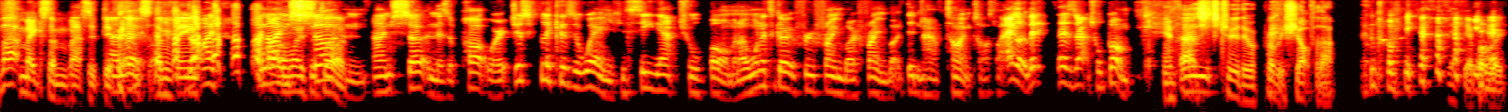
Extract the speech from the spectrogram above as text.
that makes a massive difference. I, mean, But I, and what a I'm waste of time. certain, I'm certain there's a part where it just flickers away and you can see the actual bomb. And I wanted to go through frame by frame, but I didn't have time. So I was like, hang on a minute, there's the actual bomb. If that's Um, true, they were probably shot for that. probably. yeah, probably.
